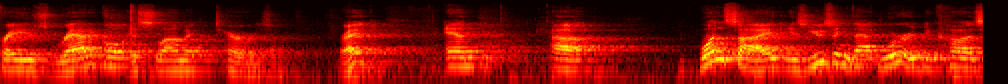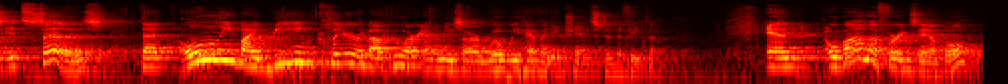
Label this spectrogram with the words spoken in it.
phrase radical Islamic terrorism, right? And uh, one side is using that word because it says that only by being clear about who our enemies are will we have any chance to defeat them. And Obama, for example,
